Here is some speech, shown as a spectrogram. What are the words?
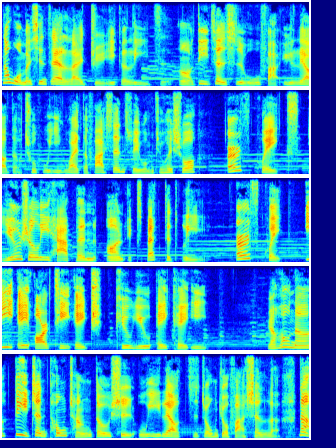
那我们现在来举一个例子啊、地震是无法预料的、出乎意外的发生，所以我们就会说 ，earthquakes usually happen unexpectedly. Earthquake, E A R T H Q U A K E。然后呢，地震通常都是无意料之中就发生了。那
